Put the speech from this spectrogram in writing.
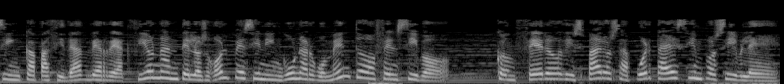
Sin capacidad de reacción ante los golpes y ningún argumento ofensivo. Con cero disparos a puerta es imposible.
